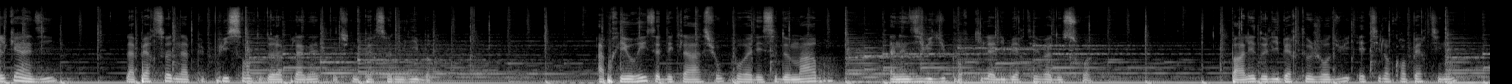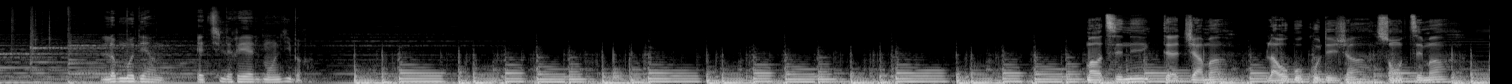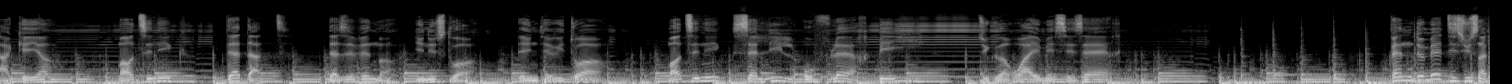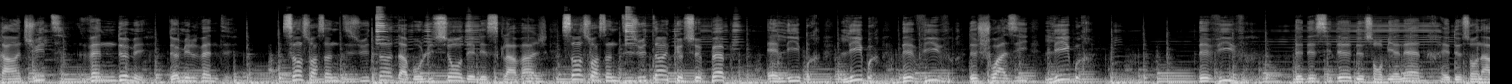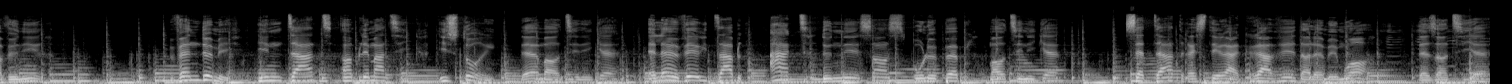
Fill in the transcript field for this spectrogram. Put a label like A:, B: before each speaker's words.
A: Quelqu'un a dit, la personne la plus puissante de la planète est une personne libre. A priori, cette déclaration pourrait laisser de marbre un individu pour qui la liberté va de soi. Parler de liberté aujourd'hui est-il encore pertinent? L'homme moderne est-il réellement libre?
B: Accueillants. Martinique, des dates, des événements, une histoire et un territoire. Martinique, c'est l'île aux fleurs, pays du grand roi Aimé Césaire. 22 mai 1848, 22 mai 2022. 178 ans d'abolition de l'esclavage, 178 ans que ce peuple est libre, libre de vivre, de choisir, libre de vivre, de décider de son bien-être et de son avenir. 22 mai, une date emblématique, historique des Martiniquais. Elle est un véritable acte de naissance pour le peuple martiniquais. Cette date restera gravée dans la mémoire des Antillais.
